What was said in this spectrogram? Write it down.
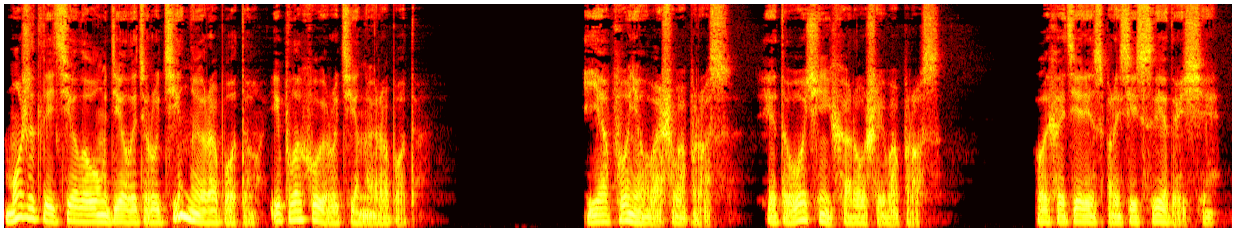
Может ли тело ум делать рутинную работу и плохую рутинную работу? Я понял ваш вопрос. Это очень хороший вопрос. Вы хотели спросить следующее –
